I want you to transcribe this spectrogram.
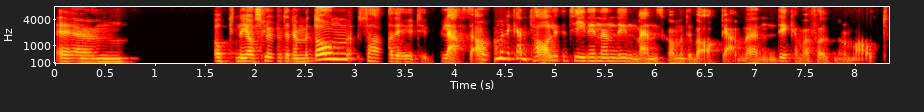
Ehm, och när jag slutade med dem så hade jag ju typ läst, ja men det kan ta lite tid innan din mens kommer tillbaka, men det kan vara fullt normalt.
